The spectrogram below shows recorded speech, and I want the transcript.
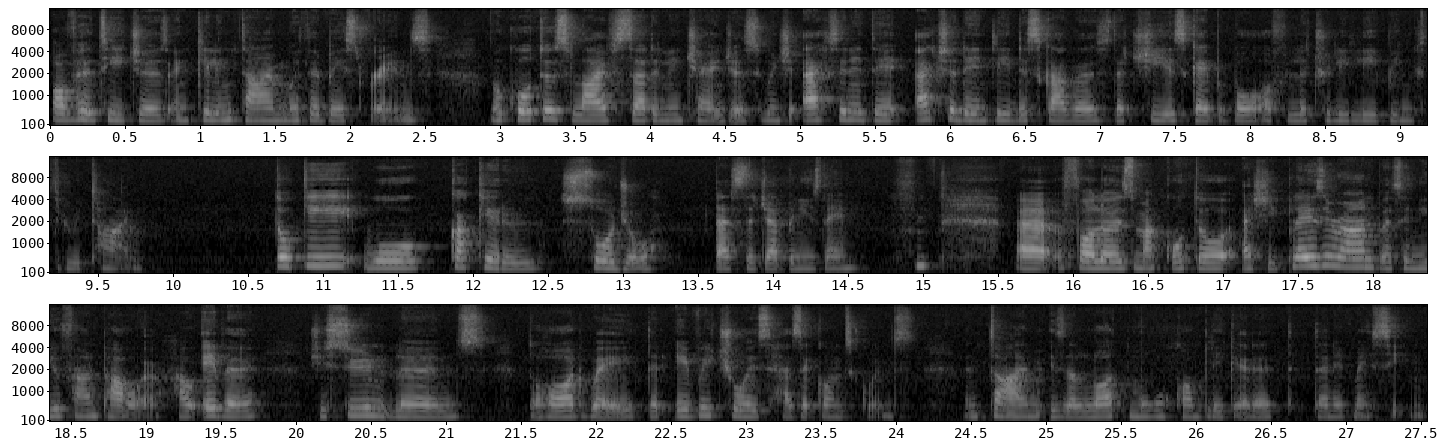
of her teachers and killing time with her best friends, Makoto's life suddenly changes when she accident- accidentally discovers that she is capable of literally leaping through time. Toki wo Kakeru Shojo, that's the Japanese name, uh, follows Makoto as she plays around with her newfound power. However, she soon learns the hard way that every choice has a consequence, and time is a lot more complicated than it may seem.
